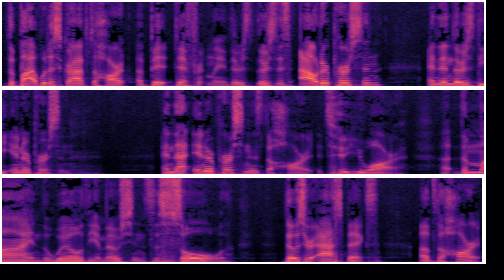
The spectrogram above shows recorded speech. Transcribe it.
the Bible describes the heart a bit differently. There's, there's this outer person, and then there's the inner person. And that inner person is the heart, it's who you are uh, the mind, the will, the emotions, the soul. Those are aspects of the heart.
